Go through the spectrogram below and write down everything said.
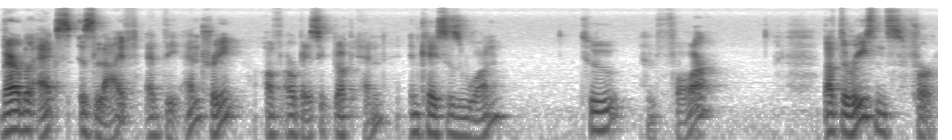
variable x is live at the entry of our basic block n in cases 1, 2, and 4. But the reasons for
